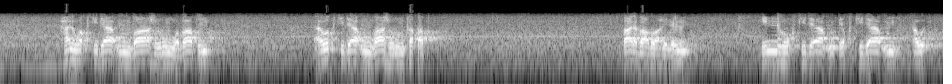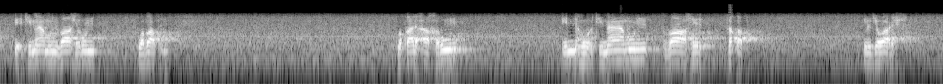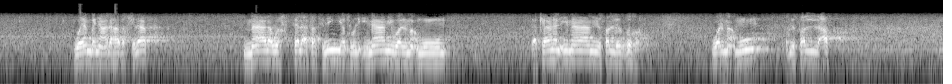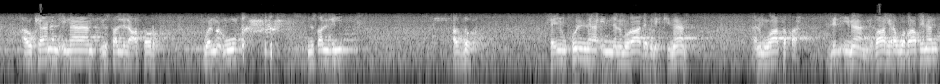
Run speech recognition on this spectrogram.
هل هو اقتداء ظاهر وباطن؟ اقتداء ظاهر فقط. قال بعض أهل العلم إنه اقتداء اقتداء أو ائتمام ظاهر وباطن. وقال آخرون إنه ائتمام ظاهر فقط بالجوارح وينبني على هذا الخلاف ما لو اختلفت نية الإمام والمأموم. فكان الإمام يصلي الظهر والمأموم يصلي العصر. أو كان الإمام يصلي العصر والمأموم يصلي الظهر. فإن قلنا إن المراد بالائتمام الموافقة للإمام ظاهرا وباطنا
